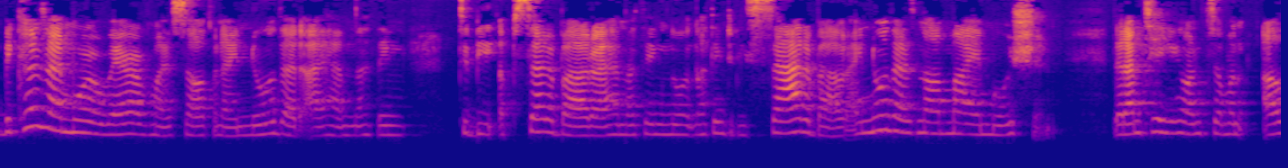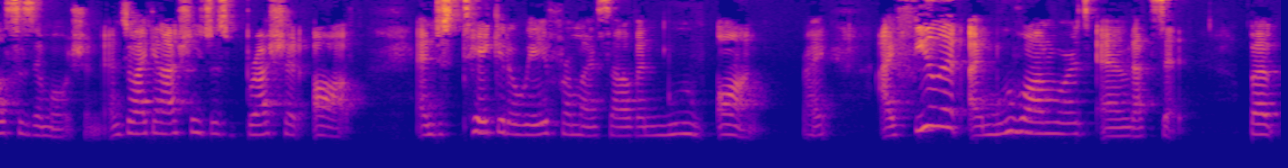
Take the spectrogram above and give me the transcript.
Because I'm more aware of myself and I know that I have nothing to be upset about, I have nothing, no, nothing to be sad about, I know that it's not my emotion, that I'm taking on someone else's emotion. And so I can actually just brush it off and just take it away from myself and move on, right? I feel it, I move onwards, and that's it. But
